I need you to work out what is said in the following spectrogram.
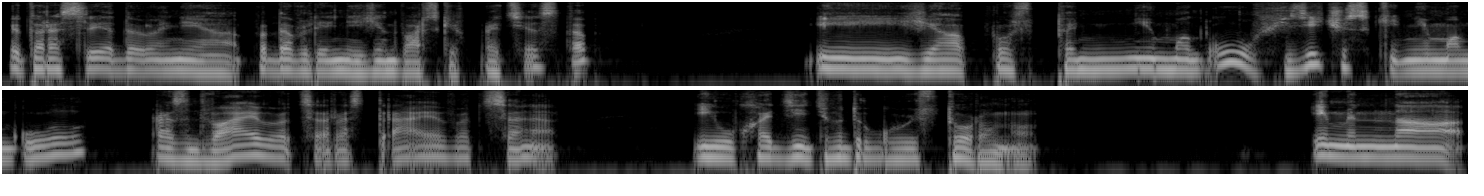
Это расследование подавления январских протестов. И я просто не могу, физически не могу раздваиваться, расстраиваться и уходить в другую сторону. Именно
